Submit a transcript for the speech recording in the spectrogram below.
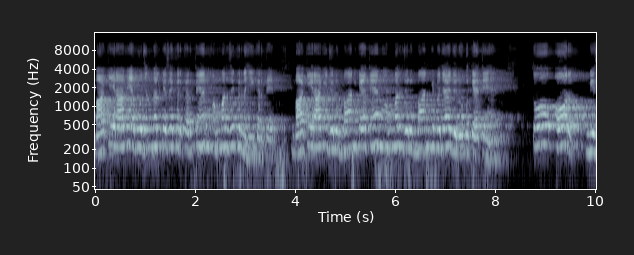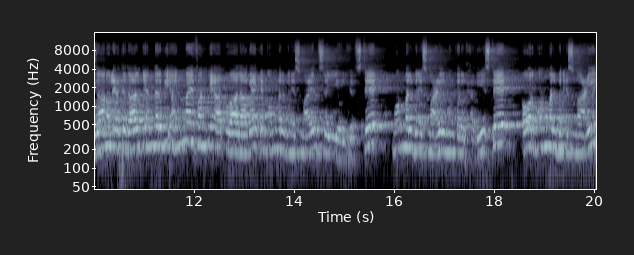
باقی راوی ابو جندل کے ذکر کرتے ہیں محمل ذکر نہیں کرتے۔ باقی راوی جلوبان کہتے ہیں محمل جلوبان کے بجائے جلوب کہتے ہیں۔ تو اور میزان الاعتدال کے اندر بھی ائمہ فن کے اقوال آ گئے کہ محمد بن اسماعیل سید الحفظ تھے، محمد بن اسماعیل منکر الحدیث تھے اور محمد بن اسماعیل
